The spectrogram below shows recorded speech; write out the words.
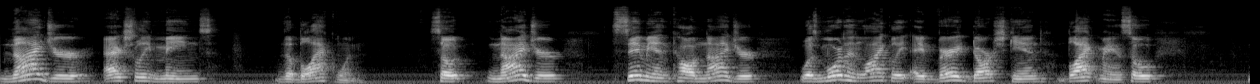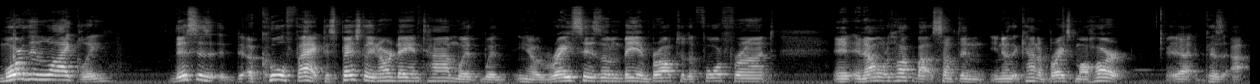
Niger actually means the black one. So Niger, Simeon called Niger, was more than likely a very dark skinned black man. So more than likely, this is a cool fact, especially in our day and time with, with you know racism being brought to the forefront. And, and I want to talk about something you know that kind of breaks my heart because uh,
